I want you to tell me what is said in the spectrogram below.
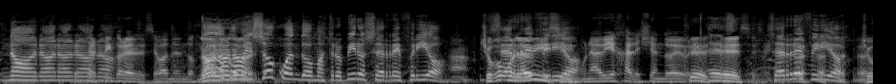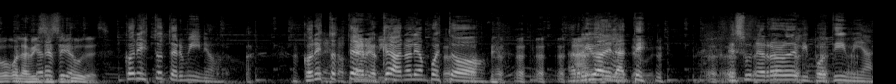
No, no, no, no. No. Se van en dos. No, Todo no, no. comenzó cuando Mastropiero se refirió. Ah, Chocó se con la bici. refirió. una vieja leyendo Sí, ebrio. es-. Se refirió. Chocó con las refirió. vicisitudes. Con esto termino. Con estos Estos términos, términos. claro, no le han puesto arriba de la T. Es un error de la hipotimia.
